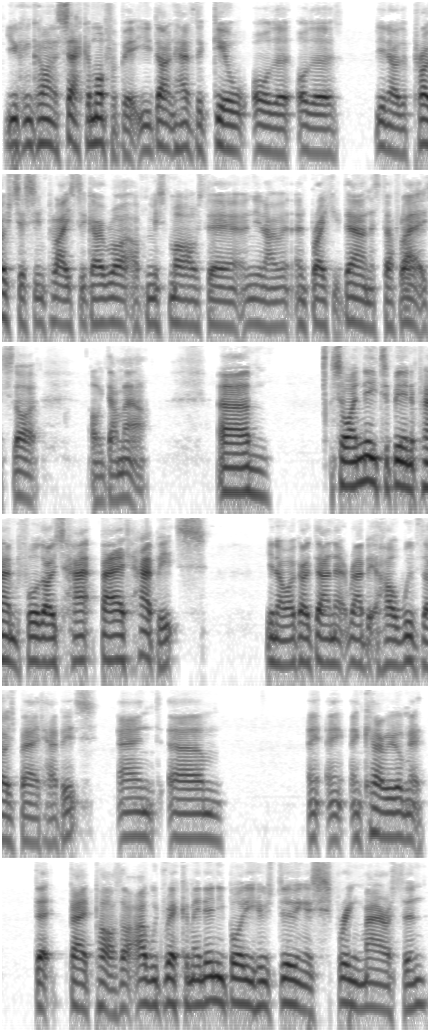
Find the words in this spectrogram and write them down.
you can kind of sack them off a bit. You don't have the guilt or the or the you know the process in place to go right. I've missed miles there, and you know, and, and break it down and stuff like that. It's like, it don't matter. Um, so I need to be in a plan before those ha- bad habits. You know, I go down that rabbit hole with those bad habits, and um, and, and, and carry along that that bad path. I, I would recommend anybody who's doing a spring marathon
